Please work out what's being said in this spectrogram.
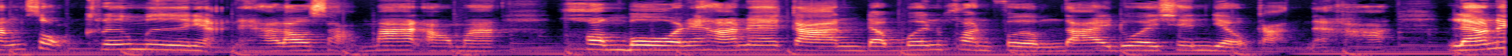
ทั้งสองเครื่องมือเนี่ยนะคะเราสามารถเอามาคอมโบนะคะในการดับเบิลคอนเฟิร์มได้ด้วยเช่นเดียวกันนะคะ แล้วใน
